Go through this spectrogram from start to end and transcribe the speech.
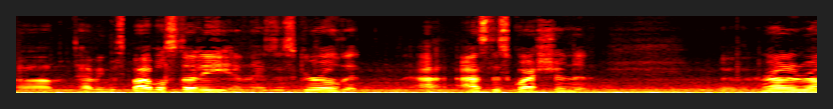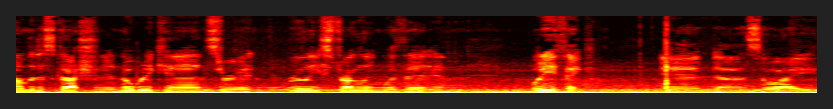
Um, having this Bible study, and there's this girl that asked this question, and round and round the discussion, and nobody can answer it. Really struggling with it. And what do you think? And uh, so I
